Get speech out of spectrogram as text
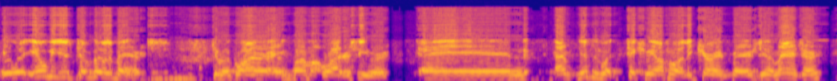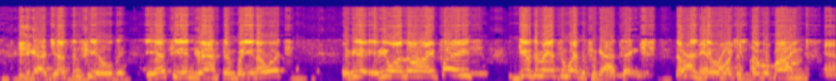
it would it would be just typical of the Bears to require a bum up wide receiver. And um, this is what ticks me off about the current Bears general manager. You got Justin Field. Yes, he didn't draft him, but you know what? If you if you want to know how he plays, give the man some weapons for God's sakes. Don't yeah, just give him a bunch of stumble bums. Yeah.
